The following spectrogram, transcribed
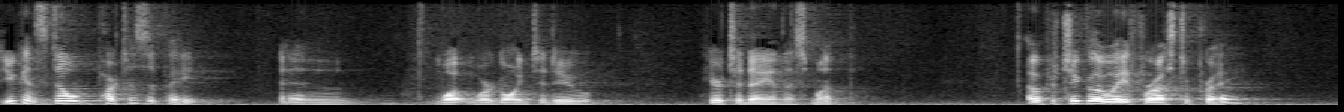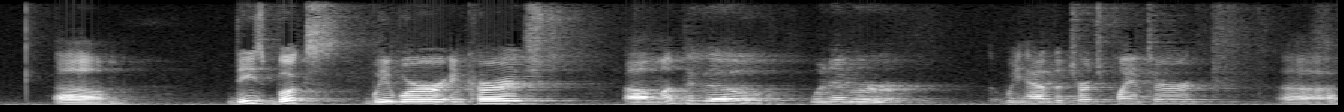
You can still participate in what we're going to do here today in this month. A particular way for us to pray. Um, these books, we were encouraged a month ago whenever we had the church planter, uh,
